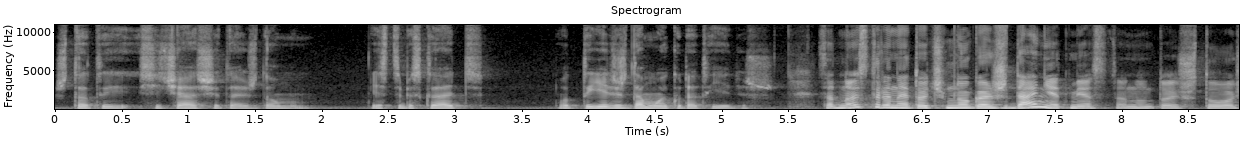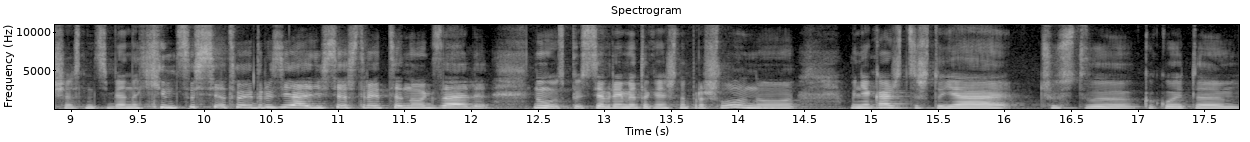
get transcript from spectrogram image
что ты сейчас считаешь домом. Если тебе сказать, вот ты едешь домой, куда ты едешь? С одной стороны, это очень много ожиданий от места, ну, то есть, что сейчас на тебя накинутся все твои друзья, они все встретят тебя на вокзале. Ну, спустя время это, конечно, прошло, но мне кажется, что я чувствую какой-то...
